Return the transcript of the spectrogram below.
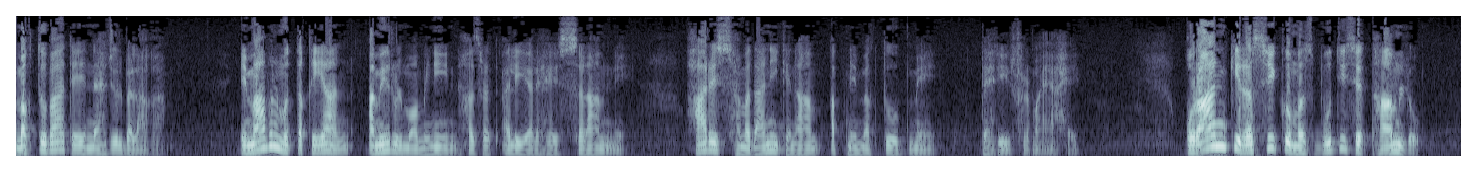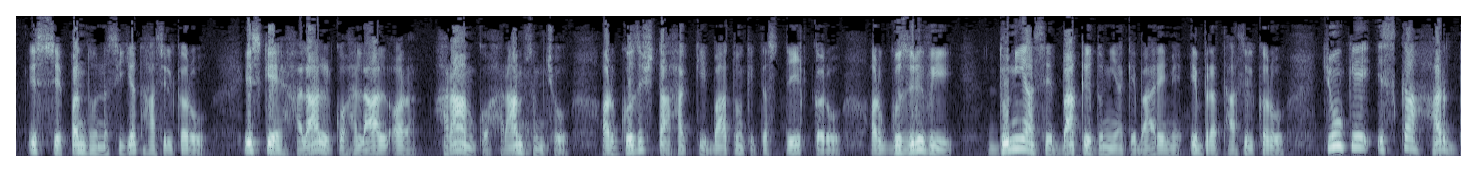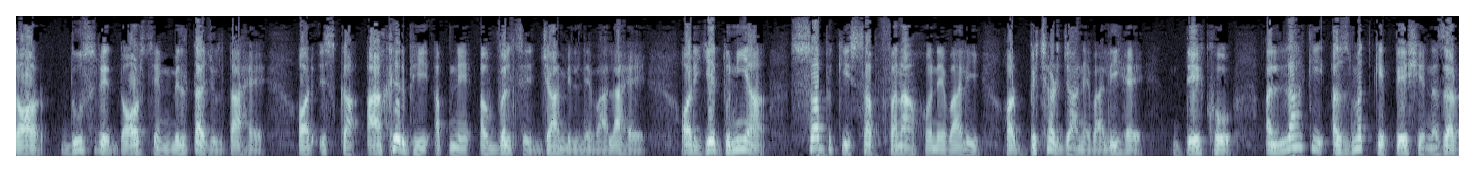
مکتوبات نہج البلاغا امام المتقیان امیر المومنین حضرت علی علیہ السلام نے حارث حمدانی کے نام اپنے مکتوب میں تحریر فرمایا ہے۔ قرآن کی رسی کو مضبوطی سے تھام لو، اس سے پند و نصیحت حاصل کرو، اس کے حلال کو حلال اور حرام کو حرام سمجھو، اور گزشتہ حق کی باتوں کی تصدیق کرو، اور گزری ہوئی دنیا سے باقی دنیا کے بارے میں عبرت حاصل کرو، کیونکہ اس کا ہر دور دوسرے دور سے ملتا جلتا ہے اور اس کا آخر بھی اپنے اول سے جا ملنے والا ہے۔ اور یہ دنیا سب کی سب فنا ہونے والی اور بچھڑ جانے والی ہے۔ دیکھو، اللہ کی عظمت کے پیش نظر،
